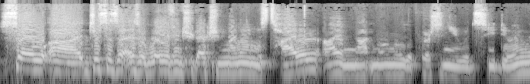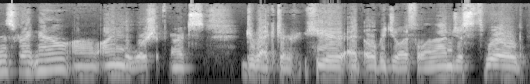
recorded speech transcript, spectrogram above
so, uh, just as a, as a, way of introduction, my name is Tyler. I am not normally the person you would see doing this right now. Uh, I'm the worship and arts director here at Be Joyful, and I'm just thrilled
